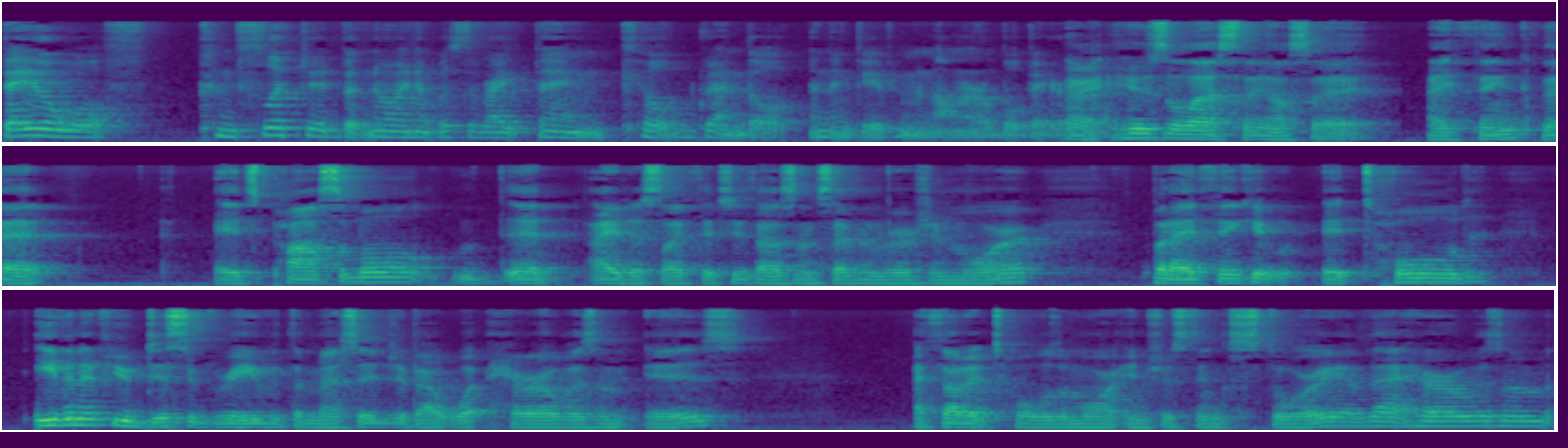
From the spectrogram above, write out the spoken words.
beowulf conflicted but knowing it was the right thing killed grendel and then gave him an honorable burial All right, here's the last thing I'll say. I think that it's possible that I just like the 2007 version more, but I think it it told even if you disagree with the message about what heroism is, I thought it told a more interesting story of that heroism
